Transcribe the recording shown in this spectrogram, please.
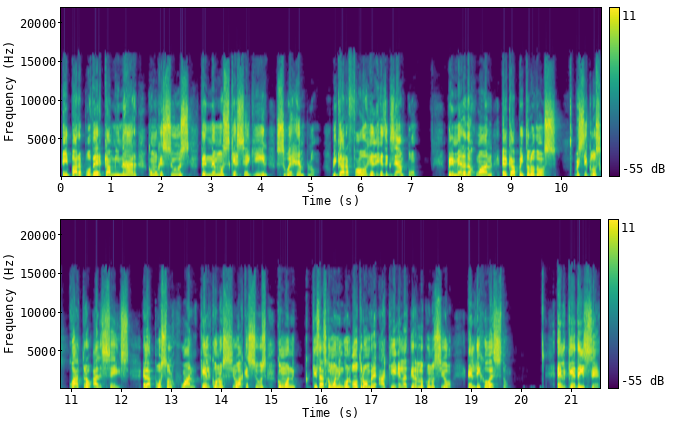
Y para poder caminar como Jesús, tenemos que seguir su ejemplo. We got to follow his, example. Primera de Juan, el capítulo 2, versículos 4 al 6. El apóstol Juan, que él conoció a Jesús como quizás como ningún otro hombre aquí en la tierra lo conoció. Él dijo esto. El que dice,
